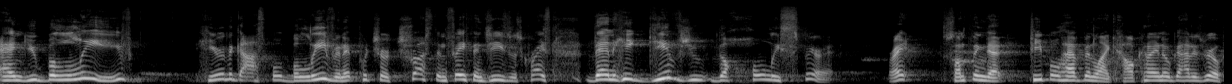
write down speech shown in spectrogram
and you believe, hear the gospel, believe in it, put your trust and faith in Jesus Christ, then He gives you the Holy Spirit, right? Something that people have been like, how can I know God is real?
